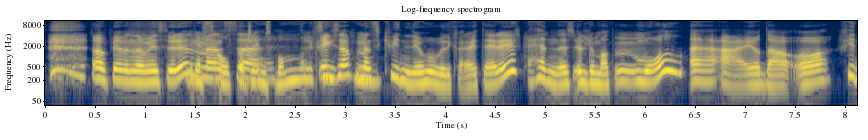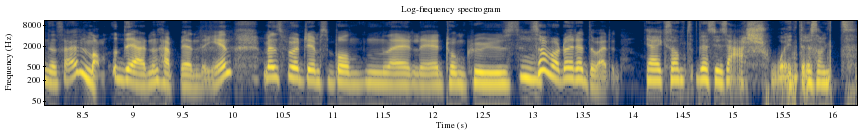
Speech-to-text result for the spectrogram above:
opp gjennom historien. Ref mens, alt av eh, James Bond, liksom. Ikke sant? Mens kvinnelige hovedkarakterer, hennes ultimate mål eh, er jo da å finne seg en mann. Og det er den happy endingen. Mens for James Bond eller Tom Cruise, så var det å redde verden. Ja, ikke sant. Det syns jeg er så interessant.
